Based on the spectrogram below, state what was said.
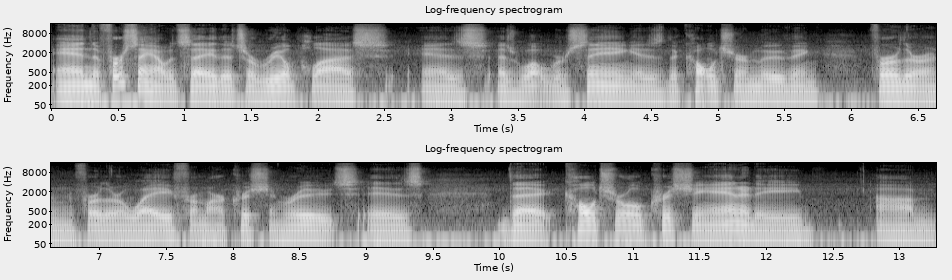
And the first thing I would say that's a real plus as, as what we're seeing is the culture moving further and further away from our Christian roots is that cultural Christianity, um,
